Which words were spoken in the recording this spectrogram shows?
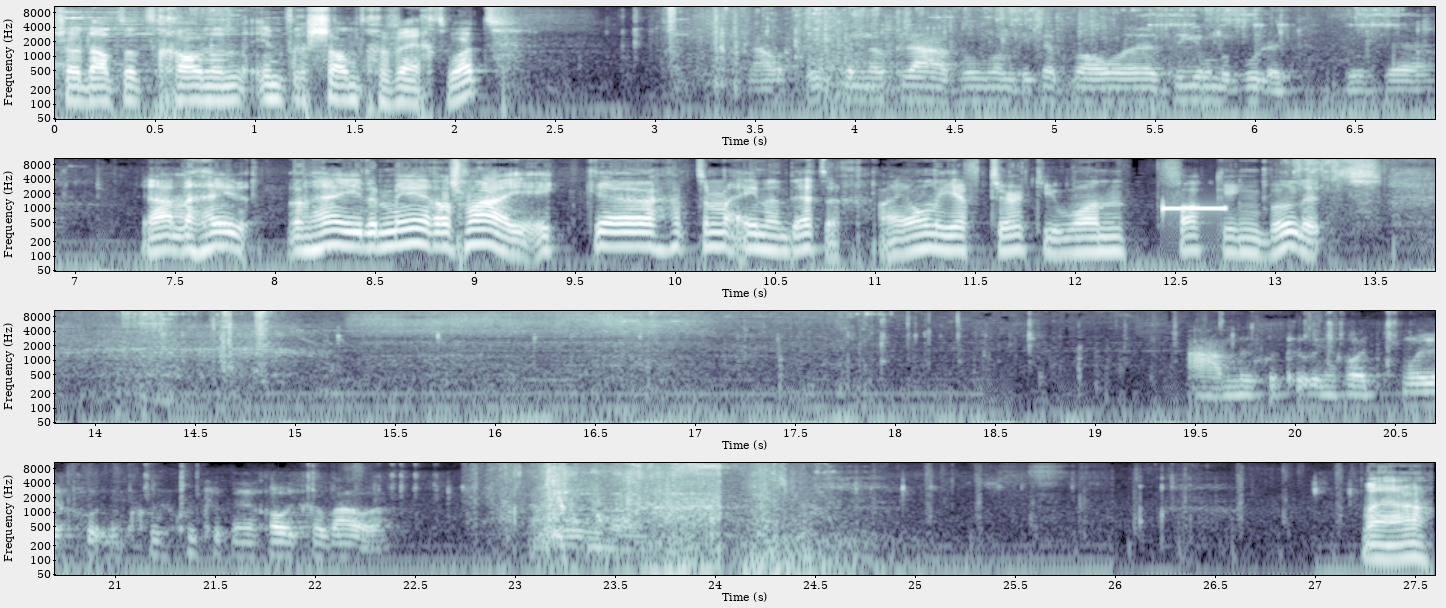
Zodat het gewoon een interessant gevecht wordt. Nou, ik ben er klaar voor, want ik heb al eh 300 bullets. Dus eh, Ja, dan heb je, dan heb je er meer als mij. Ik eh, heb er maar 31. I only have 31 fucking bullets. ah, moet je goed zoeken in een groot, moet je goed, goed, goed zoeken in een groot gebouw. Moet je wel. Nou ja,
